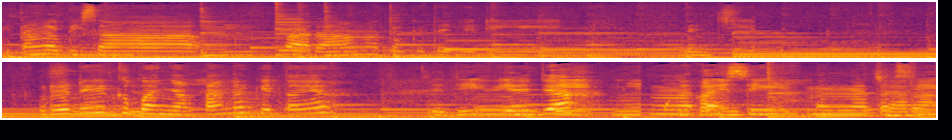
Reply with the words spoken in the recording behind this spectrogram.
Kita nggak bisa larang atau kita jadi benci. Udah deh kebanyakan ya kita ya. Jadi ini inti aja mengatasi inti mengatasi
